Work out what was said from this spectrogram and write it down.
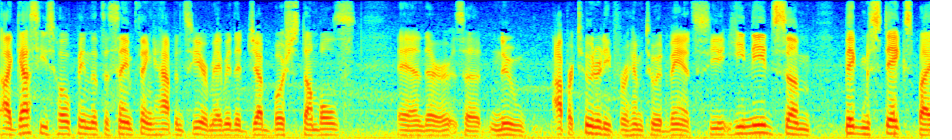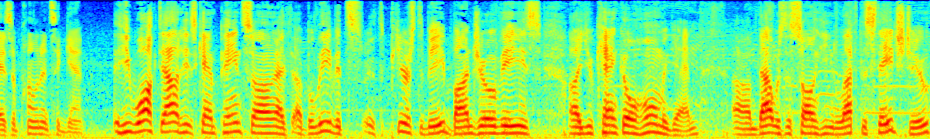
I guess he's hoping that the same thing happens here. Maybe that Jeb Bush stumbles and there's a new opportunity for him to advance. He, he needs some big mistakes by his opponents again he walked out his campaign song. I, I, believe it's it appears to be Bon Jovi's uh, "You Can't Go Home Again." Um, that was the song he left the stage to.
